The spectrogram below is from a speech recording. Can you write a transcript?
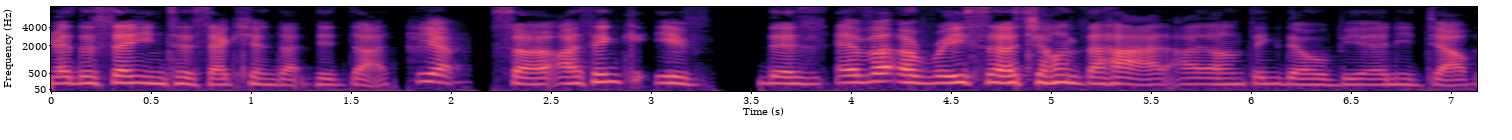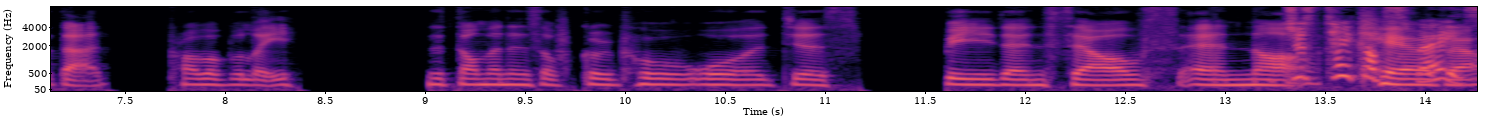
At the same intersection that did that. Yeah. So I think if there's ever a research on that, I don't think there will be any doubt that probably the dominance of group who would just be themselves and not Just take up space. About,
